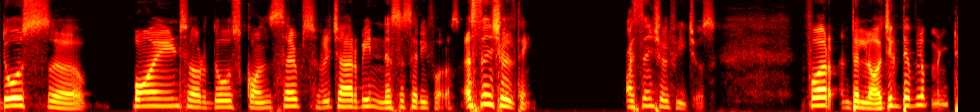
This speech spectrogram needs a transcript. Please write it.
those points or those concepts which are being necessary for us. Essential thing. Essential features for the logic development.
